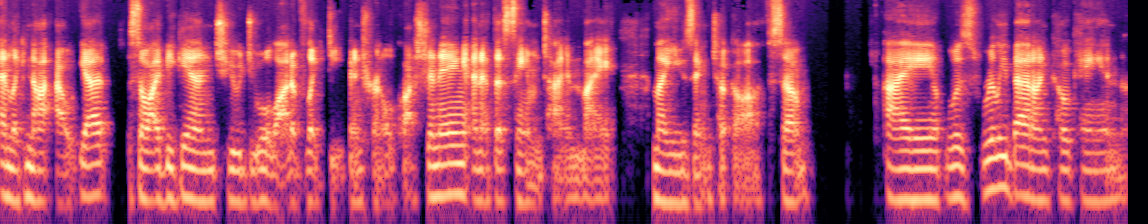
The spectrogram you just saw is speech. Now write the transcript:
and like not out yet. So I began to do a lot of like deep internal questioning. And at the same time, my my using took off. So I was really bad on cocaine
